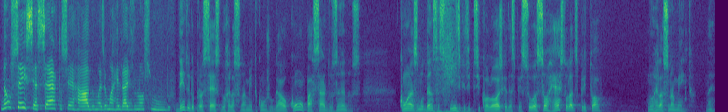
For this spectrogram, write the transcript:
Não sei se é certo, se é errado, mas é uma realidade do nosso mundo. Dentro do processo do relacionamento conjugal, com o passar dos anos, com as mudanças físicas e psicológicas das pessoas, só resta o lado espiritual no relacionamento. Né?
